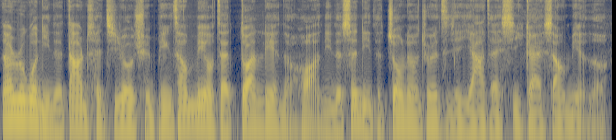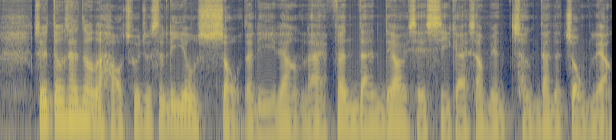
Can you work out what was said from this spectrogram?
那如果你的大腿肌肉群平常没有在锻炼的话，你的身体的重量就会直接压在膝盖上面了。所以登山杖的好处就是利用手的力量来分担掉一些膝盖上面承担的重量。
